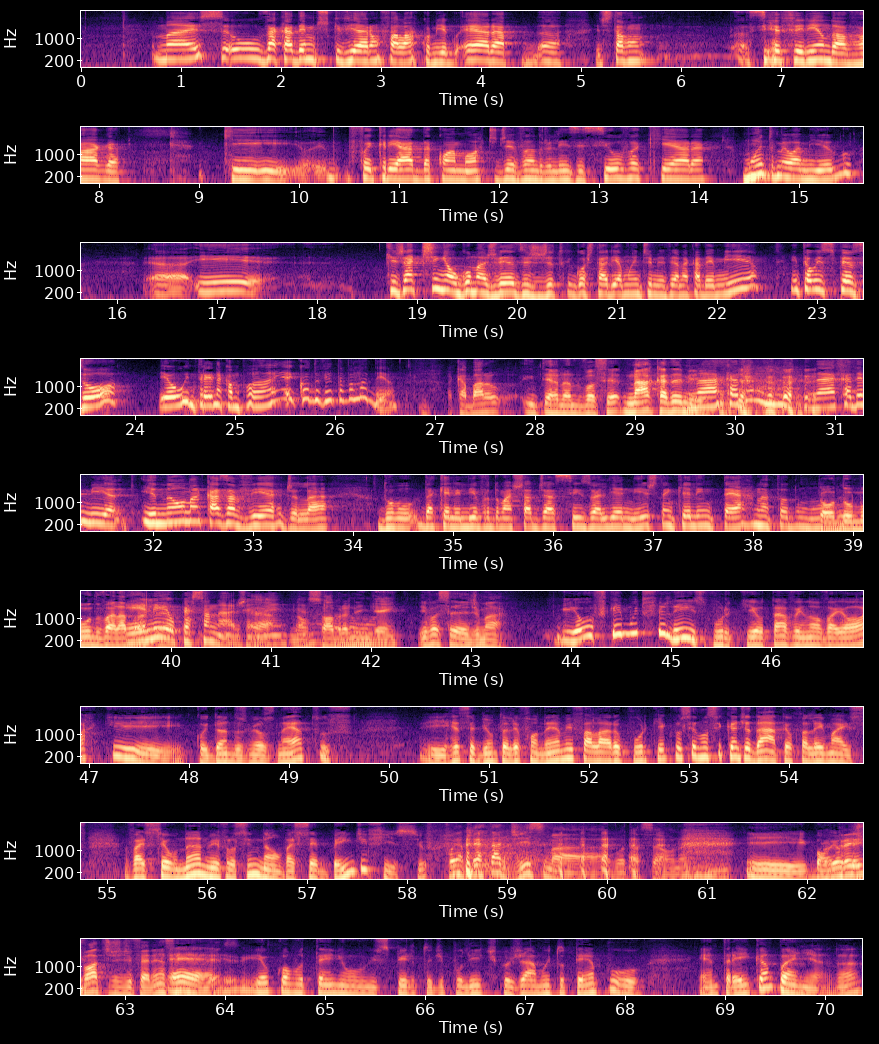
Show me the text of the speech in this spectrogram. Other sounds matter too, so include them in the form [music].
Mas os acadêmicos que vieram falar comigo era, uh, eles estavam se referindo à vaga que foi criada com a morte de Evandro Lins e Silva, que era muito meu amigo uh, e que já tinha algumas vezes dito que gostaria muito de me ver na academia. Então isso pesou. Eu entrei na campanha e quando vi estava lá dentro. Acabaram internando você na academia. Na academia, na academia e não na Casa Verde lá do, daquele livro do Machado de Assis, O Alienista, em que ele interna todo mundo. Todo mundo vai lá para Ele é o personagem, é, né? não sobra ninguém. Mundo. E você, Edmar? Eu fiquei muito feliz, porque eu estava em Nova York cuidando dos meus netos e recebi um telefonema e falaram, por que, que você não se candidata? Eu falei, mas vai ser unânime? Ele falou assim, não, vai ser bem difícil. Foi apertadíssima a votação, né? E, bom, eu três tenho... votos de diferença? É, eu como tenho um espírito de político já há muito tempo, entrei em campanha, né?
